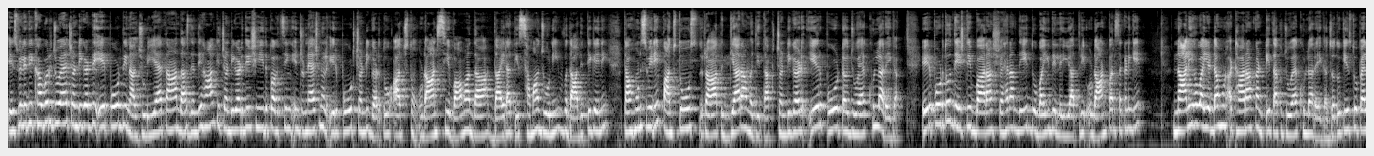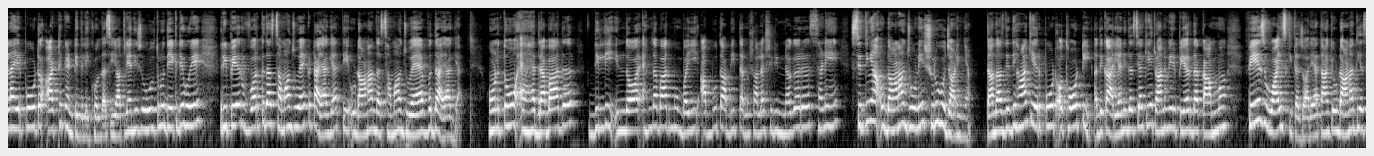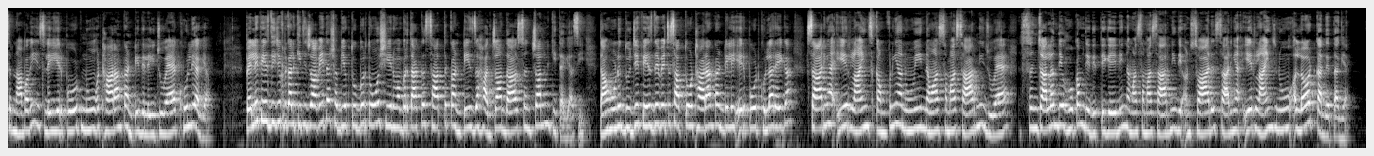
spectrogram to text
ਇਸ ਵੇਲੇ ਦੀ ਖਬਰ ਜੋ ਹੈ, ਚੰਡੀਗੜ੍ਹ ਦੇ 에ਅਰਪੋਰਟ ਦੇ ਨਾਲ ਜੁੜੀ ਹੈ। ਤਾਂ ਦੱਸ ਦਿੰਦੇ ਹਾਂ ਕਿ ਚੰਡੀਗੜ੍ਹ ਦੇ ਸ਼ਹੀਦ ਭਗਤ ਸਿੰਘ ਇੰਟਰਨੈਸ਼ਨਲ 에ਅਰਪੋਰਟ ਚੰਡੀਗੜ੍ਹ ਤੋਂ ਅੱਜ ਤੋਂ ਉਡਾਨ ਸੇਵਾਵਾਂ ਦਾ ਦਾਇਰਾ ਤੇ ਸਮਾਂ ਜੋ ਨੇ, ਵਧਾ ਦਿੱਤੇ ਗਏ ਨੇ। ਤਾਂ ਹੁਣ ਸਵੇਰੇ 5 ਤੋਂ ਰਾਤ 11 ਵਜੇ ਤੱਕ ਚੰਡੀਗੜ੍ਹ 에ਅਰਪੋਰਟ ਜੋ ਹੈ ਖੁੱਲਾ ਰਹੇਗਾ। 에ਅਰਪੋਰਟ ਤੋਂ ਦੇਸ਼ ਦੇ 12 ਸ਼ਹਿਰਾਂ ਦੇ ਦੁਬਈ ਦੇ ਲਈ ਯਾਤਰੀ ਉਡਾਨ ਭਰ ਸਕਣਗੇ। ਨਾਲ ਹੀ ਹਵਾਈ ਅੱਡਾ ਹੁਣ 18 ਘੰਟੇ ਤੱਕ ਜੋ ਹੈ ਖੁੱਲਾ ਰਹੇਗਾ। ਜਦੋਂ ਕਿ ਇਸ ਤੋਂ ਪਹਿਲਾਂ 에ਅਰਪੋਰਟ 8 ਘੰਟੇ ਦੇ ਲਈ ਖੁੱਲਦਾ ਸੀ। ਯਾਤਰੀਆਂ ਦੀ ਸਹੂਲਤ ਨੂੰ ਦੇਖਦੇ ਹੋਏ ਰਿਪੇਅਰ ਵਰਕ ਦਾ ਸਮਾਂ ਜੋ ਹੈ ਘਟਾਇਆ ਗਿਆ ਤੇ ਉਡਾਣਾਂ ਦਾ ਸਮਾਂ ਜੋ ਹੈ ਵਧਾਇਆ ਗਿਆ। ਹੁਣ ਤੋਂ ਇਹ ਹੈਦਰਾਬਾਦ, ਦਿੱਲੀ, ਇੰਦੌਰ, ਅਹਮਦਾਬਾਦ, ਮੁੰਬਈ, ਆਬੂ ਧਾਬੀ, ਧਰਮਸ਼ਾਲਾ, ਸ਼੍ਰੀਨਗਰ ਸਣੇ ਸਿੱਧੀਆਂ ਉਡਾਣਾਂ ਜੋਣੇ ਸ਼ੁਰੂ ਹੋ ਜਾਣਗੀਆਂ। ਤਾਂ ਦੱਸ ਦਿੰਦੇ ਹਾਂ ਕਿ 에ਅਰਪੋਰਟ ਅਥਾਰਟੀ ਅਧਿਕਾਰੀਆਂ ਨੇ ਦੱਸਿਆ ਕਿ ਰਨਵੇ ਰਿਪੇਅਰ ਦਾ ਕੰਮ ਫੇਜ਼ ਵਾਈਜ਼ ਕੀਤਾ ਜਾ ਰਿਹਾ ਤਾਂ ਕਿ ਉਹ ਡਾਣਾ ਤੇ ਅਸਰ ਨਾ ਪਵੇ, ਇਸ ਲਈ 에ਅਰਪੋਰਟ ਨੂੰ 18 ਘੰਟੇ ਦੇ ਲਈ ਜੋ ਹੈ ਖੋਲਿਆ ਗਿਆ। ਪਹਿਲੇ ਫੇਜ਼ ਦੀ ਜੇਕਰ ਗੱਲ ਕੀਤੀ ਜਾਵੇ ਤਾਂ 26 ਅਕਤੂਬਰ ਤੋਂ 6 ਨਵੰਬਰ ਤੱਕ 7 ਘੰਟੇ ਜਹਾਜ਼ਾਂ ਦਾ ਸੰਚਾਲਨ ਕੀਤਾ ਗਿਆ ਸੀ। ਤਾਂ ਹੁਣ ਦੂਜੇ ਫੇਜ਼ ਦੇ ਵਿੱਚ 7 ਤੋਂ 18 ਘੰਟੇ ਲਈ 에ਅਰਪੋਰਟ ਖੁੱਲਾ ਰਹੇਗਾ। ਸਾਰੀਆਂ 에ਅਰਲਾਈਨਸ ਕੰਪਨੀਆਂ ਨੂੰ ਵੀ ਨਵਾਂ ਸਮਾਂ ਸਾਰਨੀ ਜੋ ਹੈ ਸੰਚਾਲਨ ਦੇ ਹੁਕਮ ਦੇ ਦਿੱਤੇ ਗਏ ਨੇ। ਨਵਾਂ ਸਮਾਂ ਸਾਰਨੀ ਦੇ ਅਨੁਸਾਰ ਸਾਰੀਆਂ 에ਅਰਲਾਈਨਸ ਨੂੰ ਅਲਰਟ ਕਰ ਦਿੱਤਾ ਗਿਆ।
